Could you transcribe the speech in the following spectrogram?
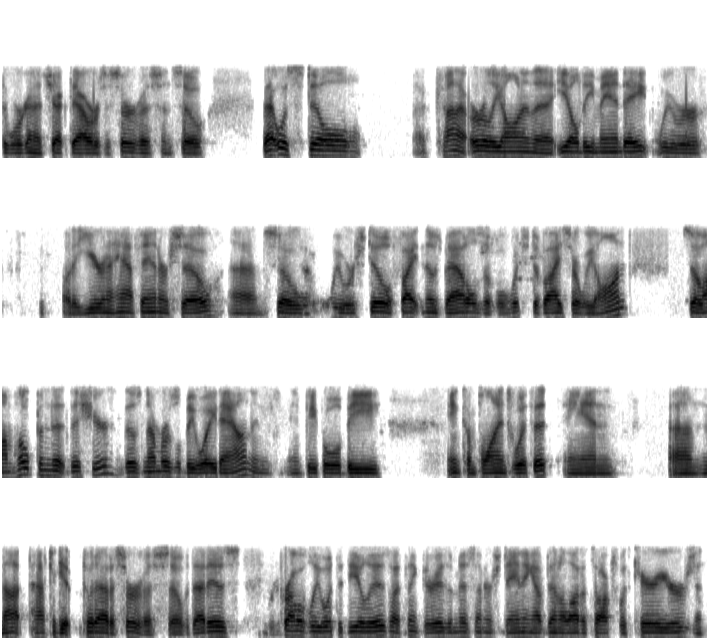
that we're going to check the hours of service, and so that was still uh, kind of early on in the ELD mandate. We were about a year and a half in or so, uh, so we were still fighting those battles of well, which device are we on. So I'm hoping that this year those numbers will be way down and, and people will be in compliance with it and um, not have to get put out of service. So that is probably what the deal is. I think there is a misunderstanding. I've done a lot of talks with carriers and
